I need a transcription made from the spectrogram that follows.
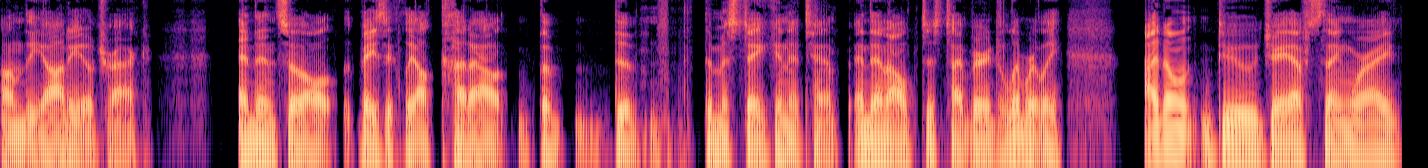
on the audio track, and then so I'll basically I'll cut out the the the mistaken attempt, and then I'll just type very deliberately. I don't do JF's thing where I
